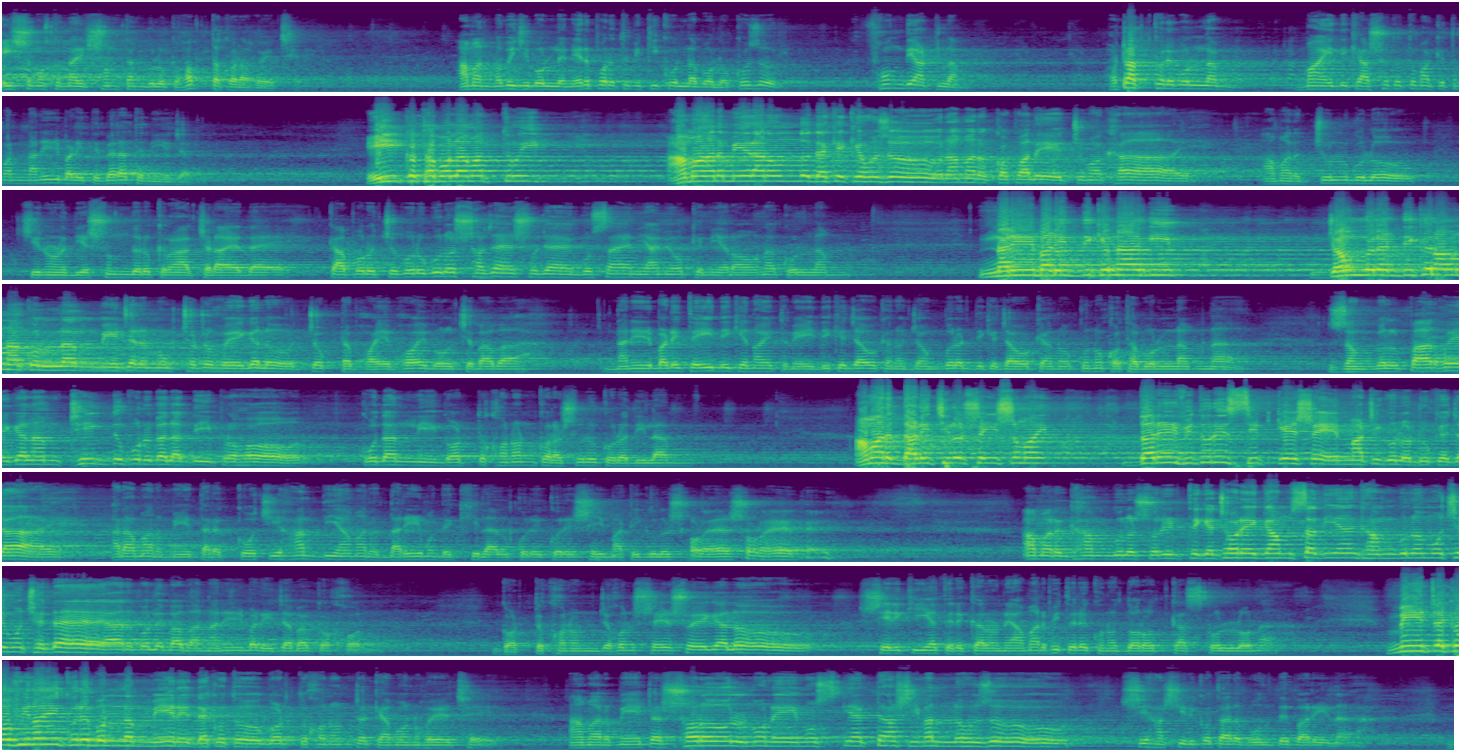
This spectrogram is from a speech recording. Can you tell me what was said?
এই সমস্ত নারী সন্তানগুলোকে হত্যা করা হয়েছে? আমার নবীজি বললেন, এরপরে তুমি কি করলা বলো? কুজুর ফোন দিয়ে আটলাম। হঠাৎ করে বললাম, মা, এদিকে আসো তো, তোমাকে তোমার নানির বাড়িতে বেড়াতে নিয়ে যাব। এই কথা বলা মাত্রই আমার মেয়ের আনন্দ দেখে কে, হুজুর, আমার কপালে চুমা খায়, আমার চুলগুলো চিরুনি দিয়ে সুন্দর করে আচড়ায় দেয়। কাপড় চোপড়গুলো সাজায় সোজায় গোসায় নিয়ে আমি ওকে নিয়ে রওনা করলাম। নারীর বাড়ির দিকে না গিয়ে জঙ্গলের দিকে রওনা করলাম। মেয়েটার মুখ ছোট হয়ে গেল, চোখটা ভয়ে ভয় বলছে, বাবা নানির বাড়িতে এই দিকে নয়, তুমি এই দিকে যাও কেন? জঙ্গলের দিকে যাও কেন? কোনো কথা বললাম না। জঙ্গল পার হয়ে গেলাম, ঠিক দুপুরবেলা দ্বি প্রহর কোদাল নিয়ে গর্ত খনন করা শুরু করে দিলাম। আমার দাড়ি ছিল সেই সময় দাড়ির ভিতরে সিটকে এসে মাটিগুলো ঢুকে যায়। আর আমার মেয়ে তার কচি হাত দিয়ে আমার দাড়ির মধ্যে খিলাল করে করে সেই মাটিগুলো সরায় সরায় দেয়। আমার ঘামগুলো শরীর থেকে ঝরে, গামছা দিয়া ঘামগুলো মুছে মুছে দেয়। আর বলে, বাবা, নানির বাড়ি যাবা কখন? গর্ত খনন যখন শেষ হয়ে গেল শেরকিয়াতের কারণে আমার ভিতরে কোনো দরদ কাজ করল না। মেয়েটাকে অভিনয় করে বললাম, মেয়েরে দেখো তো গর্ত খননটা কেমন হয়েছে? আমার মেয়েটা সরল মনে মুসকি একটা হাসি মারল, হুজুর। সে হাসির কথা আর বলতে পারি না।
